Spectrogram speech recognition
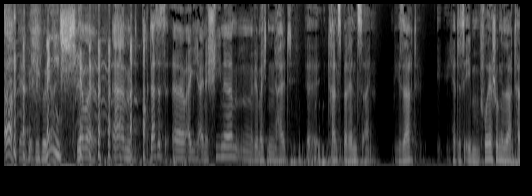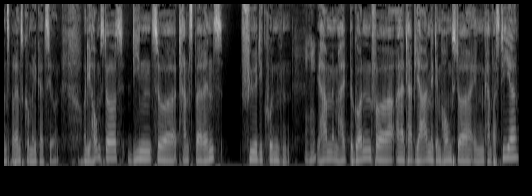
Ach, der, die gute. Mensch! Jawohl. Ähm, auch das ist äh, eigentlich eine Schiene. Wir möchten halt äh, transparent sein. Wie gesagt, ich hatte es eben vorher schon gesagt, Transparenz, Kommunikation. Und die Home Stores dienen zur Transparenz für die Kunden. Mhm. Wir haben im halt begonnen vor anderthalb Jahren mit dem Home Store in Campastilla.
